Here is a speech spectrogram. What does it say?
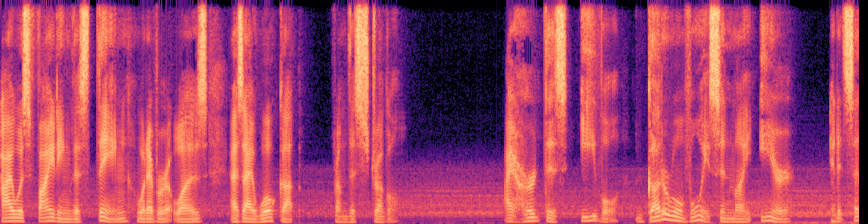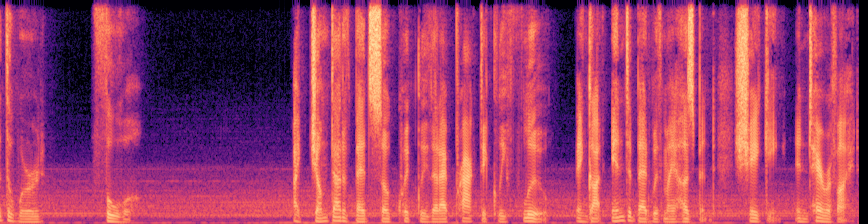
I was fighting this thing, whatever it was, as I woke up from this struggle. I heard this evil, guttural voice in my ear, and it said the word fool. I jumped out of bed so quickly that I practically flew and got into bed with my husband, shaking and terrified.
